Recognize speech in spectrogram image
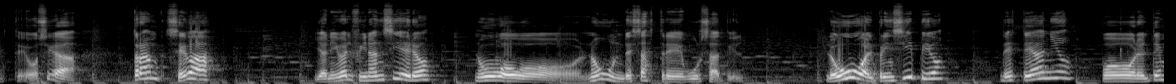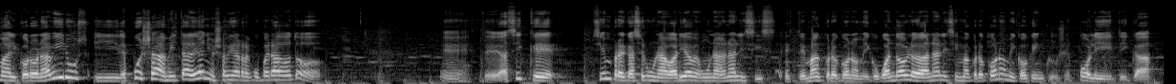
Este, o sea, Trump se va y a nivel financiero no hubo, no hubo un desastre bursátil. Lo hubo al principio de este año por el tema del coronavirus y después ya a mitad de año ya había recuperado todo. Este, así que siempre hay que hacer una variable, un análisis este, macroeconómico. Cuando hablo de análisis macroeconómico, ¿qué incluye? Política,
